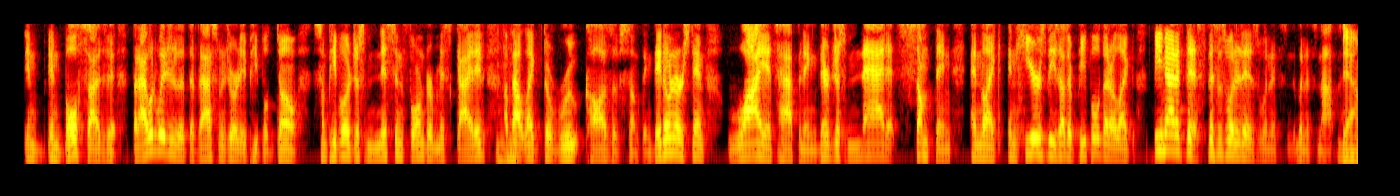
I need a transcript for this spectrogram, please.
in in both sides of it, but I would wager that the vast majority of people don't. Some people are just misinformed or misguided Mhm. about like the root cause of something. They don't understand why it's happening. They're just mad at something and like and here's these other people that are like be mad at this. This is what it is when it's when it's not. Yeah.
